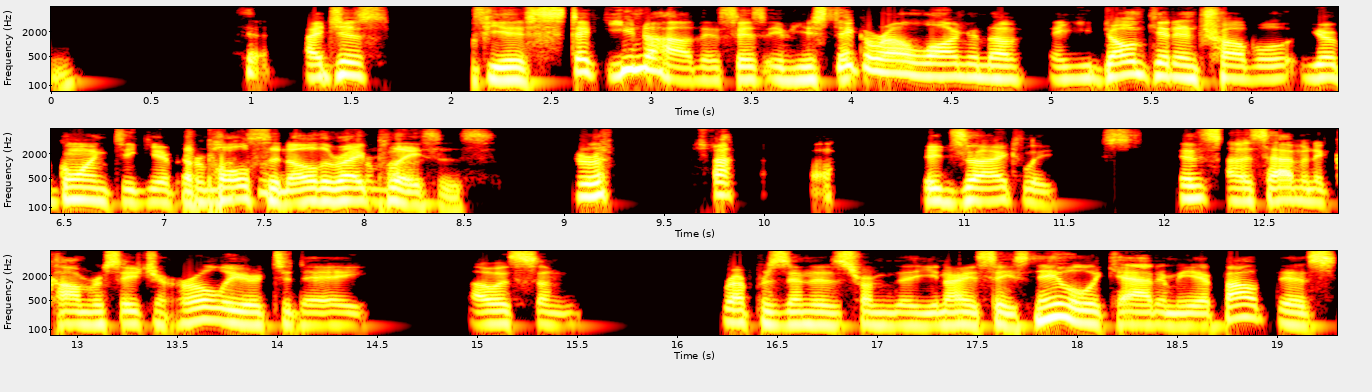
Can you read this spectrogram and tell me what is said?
Mm-hmm. I just, if you stick, you know how this is. If you stick around long enough and you don't get in trouble, you're going to get the pulse in all the right places. exactly. And I was having a conversation earlier today uh, with some representatives from the United States Naval Academy about this,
